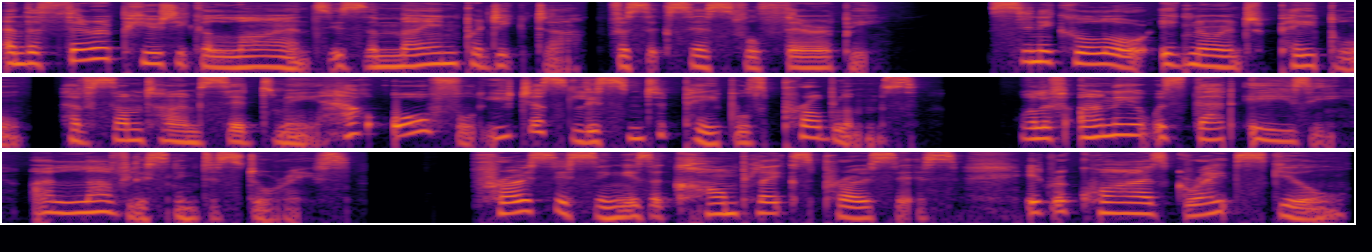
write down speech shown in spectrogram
and the therapeutic alliance is the main predictor for successful therapy. Cynical or ignorant people have sometimes said to me, How awful, you just listen to people's problems. Well, if only it was that easy. I love listening to stories. Processing is a complex process. It requires great skill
